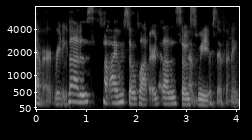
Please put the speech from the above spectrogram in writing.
ever reading. That is, I'm so flattered. That is so um, sweet. You're so funny.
